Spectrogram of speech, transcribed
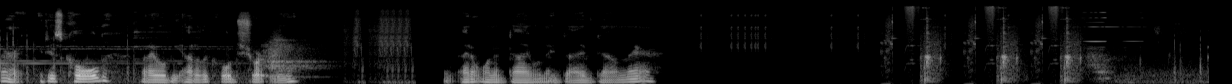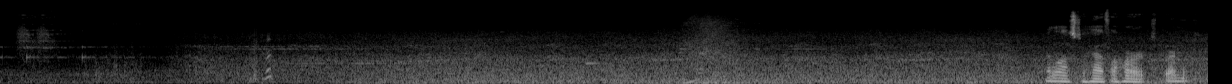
Alright, it is cold, but I will be out of the cold shortly. And I don't want to die when I dive down there. I lost a half a heart, darn it.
